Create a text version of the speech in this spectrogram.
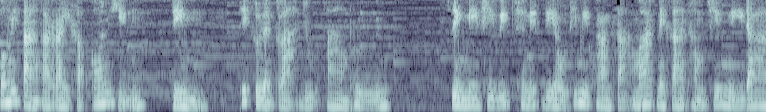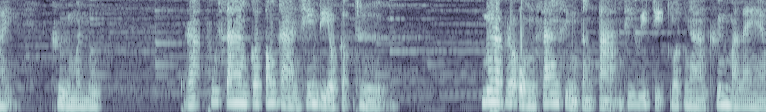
ก็ไม่ต่างอะไรกับก้อนหิน ดิน ที่เกลื่อนกลาดอยู่ตามพื้น สิ่งมีชีวิตชนิดเดียวที่มีความสามารถในการทำเช่นนี้ได้ คือมนุษย์ พระผู้สร้างก็ต้องการเช่นเดียวกับเธอ เมื่อพระองค์สร้างสิ่งต่างๆ ที่วิจิตรงดงามขึ้นมาแล้ว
